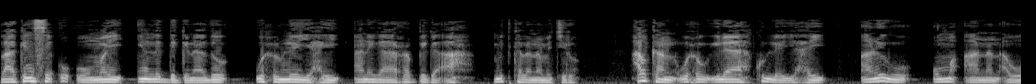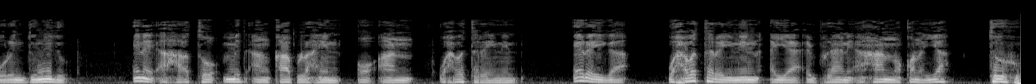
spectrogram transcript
laakiinse u uumay in la degganaado wuxuu leeyahay anigaa rabbiga ah mid kalena ma jiro. Halkan wuxuu ilaah ku leeyahay anigu uma aanan abuurin dunidu inay ahaato mid aan qaab lahayn oo aan waxba taraynin. Ereyga waxba taraynin ayaa cibraani ahaan noqonaya toohu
